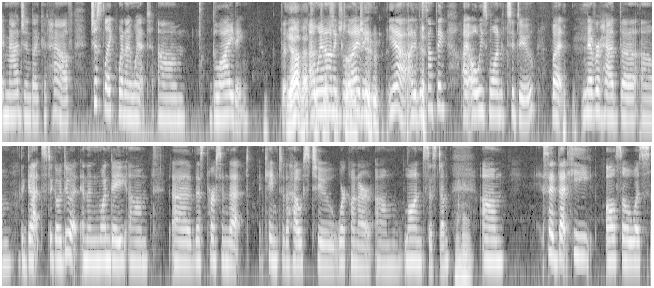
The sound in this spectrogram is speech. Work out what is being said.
imagined I could have. Just like when I went um, gliding. The- yeah, that's I went on a gliding. yeah, it was something I always wanted to do, but never had the um, the guts to go do it. And then one day, um, uh, this person that came to the house to work on our um, lawn system Mhm. um, said that he also was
